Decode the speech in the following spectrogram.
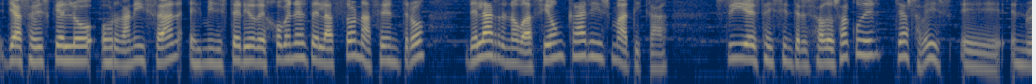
Ya sabéis que lo organizan el Ministerio de Jóvenes de la Zona Centro de la Renovación Carismática. Si estáis interesados en acudir, ya sabéis, eh, en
